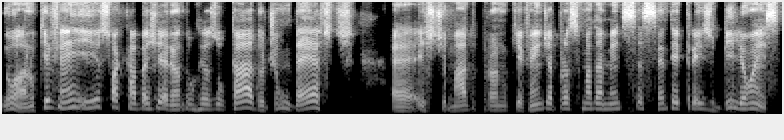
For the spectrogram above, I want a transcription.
no ano que vem, e isso acaba gerando um resultado de um déficit é, estimado para o ano que vem de aproximadamente 63 bilhões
